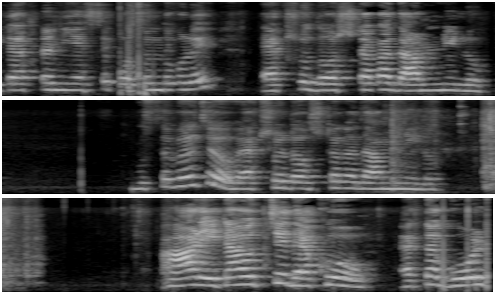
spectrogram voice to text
এটা একটা নিয়ে এসছে পছন্দ করে, একশো দশ টাকা দাম নিল। বুঝতে পেরেছ? একশো দশ টাকা দাম নিল। আর এটা হচ্ছে, দেখো, একটা গোল্ড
